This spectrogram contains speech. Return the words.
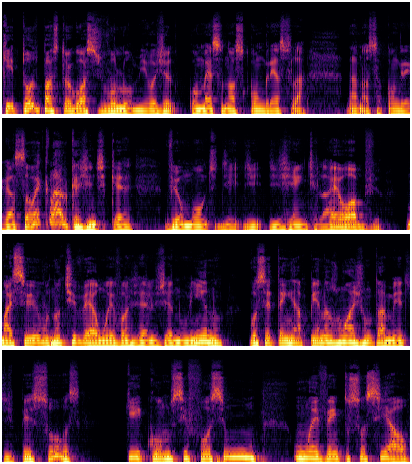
que todo pastor gosta de volume. Hoje começa o nosso congresso lá na nossa congregação. É claro que a gente quer ver um monte de, de, de gente lá, é óbvio. Mas se não tiver um evangelho genuíno, você tem apenas um ajuntamento de pessoas que como se fosse um, um evento social.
